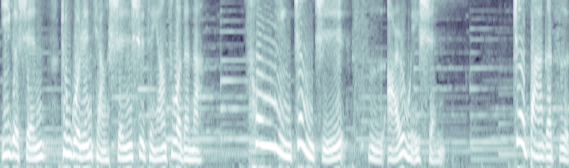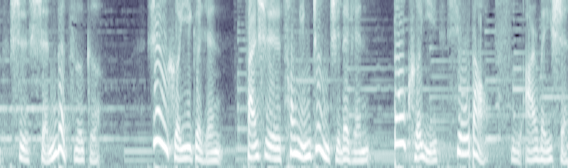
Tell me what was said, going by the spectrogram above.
一个神，中国人讲神是怎样做的呢？聪明正直，死而为神。这八个字是神的资格。任何一个人，凡是聪明正直的人，都可以修道死而为神。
